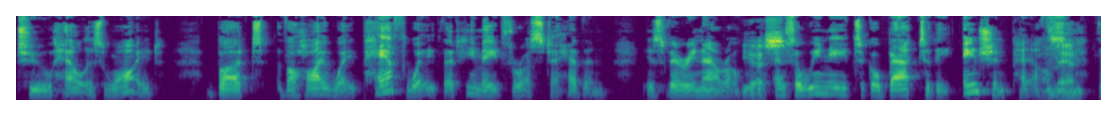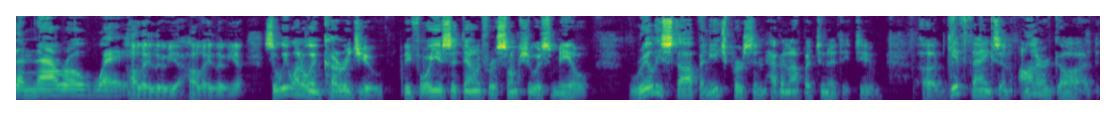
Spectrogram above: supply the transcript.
to hell is wide, but the highway, pathway that He made for us to heaven is very narrow. Yes. And so we need to go back to the ancient path. Amen. the narrow way. Hallelujah, hallelujah. So we want to encourage you before you sit down for a sumptuous meal, really stop and each person have an opportunity to uh, give thanks and honor God,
